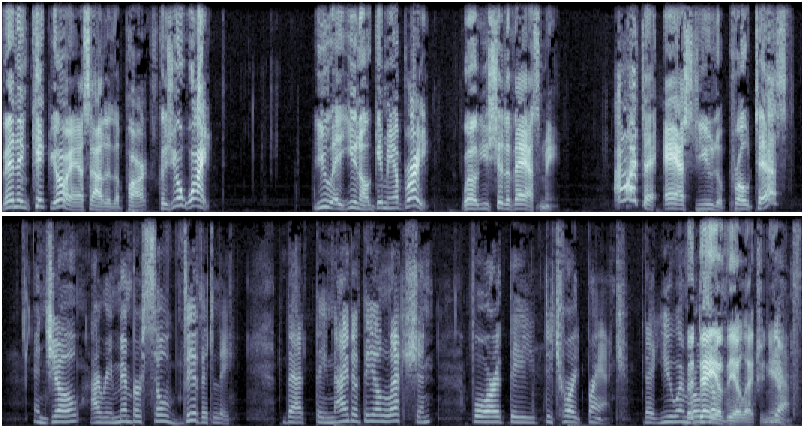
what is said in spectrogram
They didn't kick your ass out of the parks because you're white. You, uh, you know, give me a break. Well, you should have asked me. I don't have to ask you to protest. And Joe, I remember so vividly that the night of the election for the Detroit branch, that you and The Rosa, day of the election, yeah. yes,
